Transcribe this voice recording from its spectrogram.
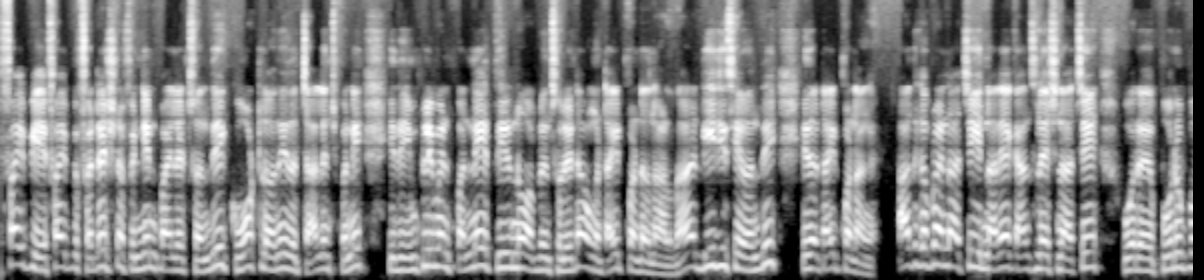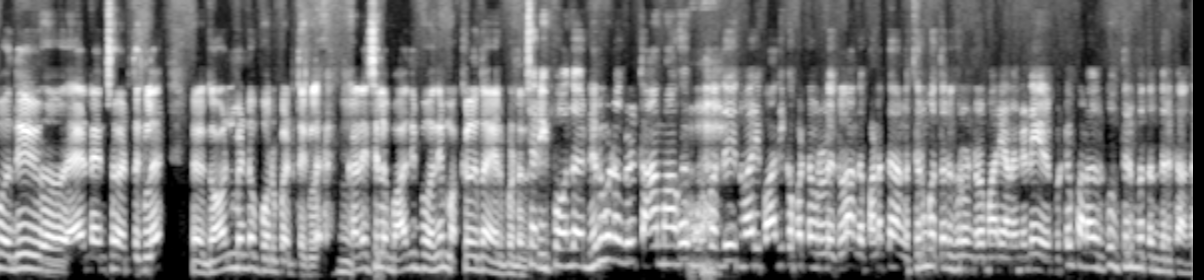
FIP FIP federation of Indian pilots வந்து கோர்ட்ல வந்து இதை சேலஞ்ச் பண்ணி இது இம்ப்ளிமெண்ட் பண்ணே தீரணும் அப்படின்னு சொல்லிட்டு அவங்க டைட் பண்றதுனால தான் டிஜிசி வந்து இதை டைட் பண்ணாங்க. அதுக்கப்புறம் என்ன ஆச்சு நிறைய கேன்சலேஷன் ஆச்சு. ஒரு பொறுப்பு வந்து ஏர்லைன்ஸும் எடுத்துக்கல. கவர்மெண்ட்டும் பொறுப்பு எடுத்துக்கல. கடைசியில பாதிப்பு வந்து மக்களுக்கு தான் ஏற்பட்டது. சரி இப்போ அந்த நிறுவனங்கள் தாமாக முன் வந்து இந்த மாதிரி பாதிக்கப்பட்டவர்களுக்கு அந்த பணத்தை நாங்க திரும்ப தருகிறோன்ற மாதிரியான நிலை ஏற்பட்டு பலருக்கும் திரும்ப தந்திருக்காங்க.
